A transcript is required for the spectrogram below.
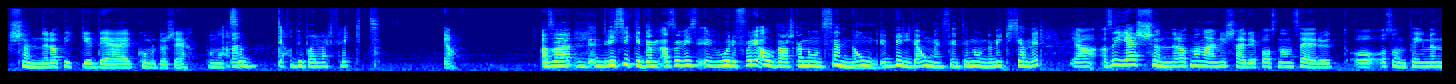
Skjønner at ikke det kommer til å skje, på en måte. Altså, det hadde jo bare vært frekt. Altså, Altså, hvis ikke de, altså hvis, hvorfor i alle dager skal noen sende unge, bilde av ungen sin til noen de ikke kjenner? Ja, altså jeg skjønner at man er nysgjerrig på åssen han ser ut og, og sånne ting, men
